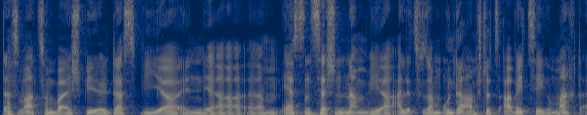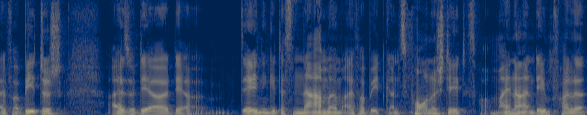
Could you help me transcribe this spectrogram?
Das war zum Beispiel, dass wir in der ähm, ersten Session haben wir alle zusammen Unterarmstütz ABC gemacht, alphabetisch. Also der, der, derjenige, dessen Name im Alphabet ganz vorne steht, das war meiner in dem Falle,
